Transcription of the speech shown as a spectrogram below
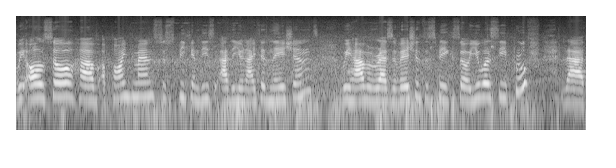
We also have appointments to speak in these at the United Nations. We have a reservation to speak, so you will see proof that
